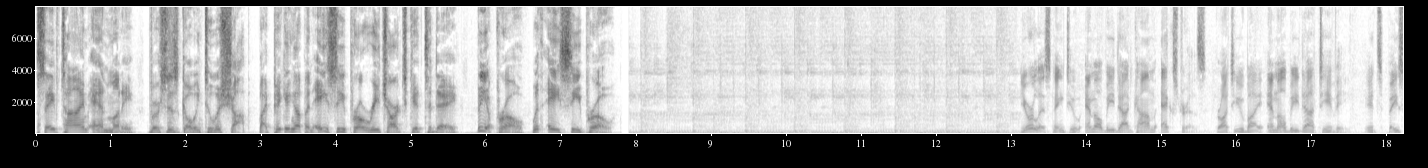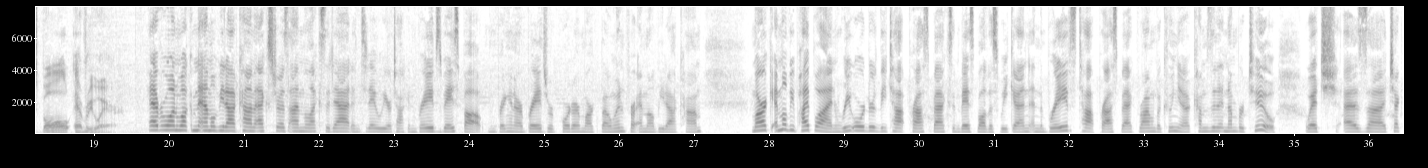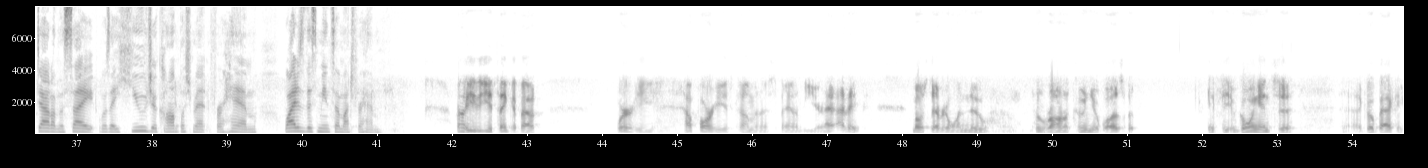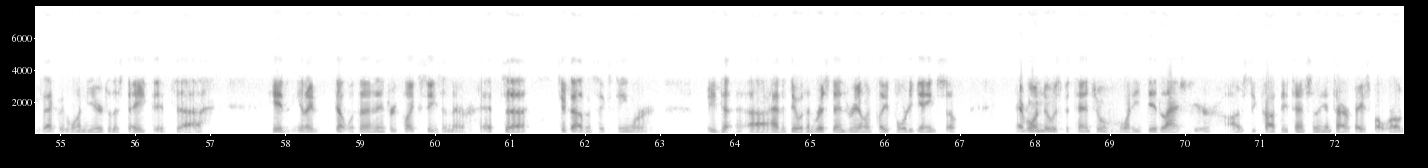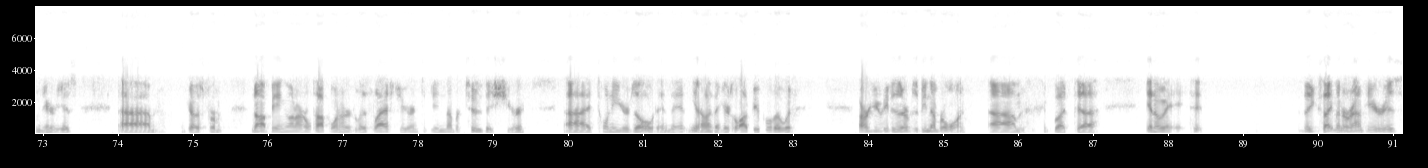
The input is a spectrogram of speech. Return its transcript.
Save time and money versus going to a shop by picking up an AC Pro Recharge Kit today. Be a pro with AC Pro. You're listening to MLB.com Extras, brought to you by MLB.tv. It's baseball everywhere. Hey everyone, welcome to MLB.com Extras. I'm Alexa Datt, and today we are talking Braves baseball. We bring in our Braves reporter, Mark Bowman, for MLB.com. Mark, MLB Pipeline reordered the top prospects in baseball this weekend, and the Braves' top prospect, Ronald Acuna, comes in at number two, which, as I uh, checked out on the site, was a huge accomplishment for him. Why does this mean so much for him? Well, you, you think about where he, how far he has come in a span of a year. I, I think most everyone knew who Ronald Acuna was, but if you're going into uh, go back exactly one year to this date, it uh, he had you know dealt with an injury plagued season there at uh, 2016 where he uh, had to deal with a wrist injury, only played 40 games, so everyone knew his potential. What he did last year obviously caught the attention of the entire baseball world, and here he is. Um, goes from not being on our top 100 list last year and to being number two this year uh, at 20 years old. And, and, you know, I think there's a lot of people that would argue he deserves to be number one. Um, but, uh, you know, it, it, the excitement around here is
